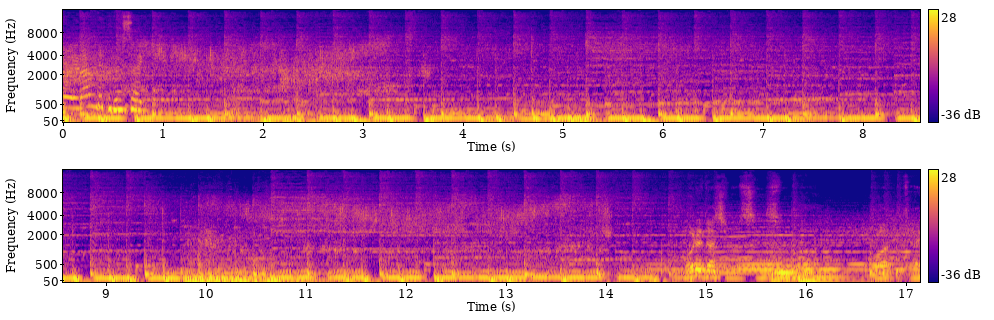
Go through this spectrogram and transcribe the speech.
を選んでください俺たちの戦争は終わったよ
